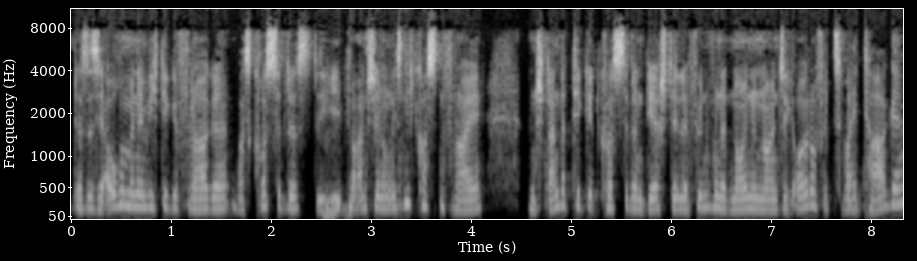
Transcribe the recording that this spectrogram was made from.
das ist ja auch immer eine wichtige Frage. Was kostet es? Die mhm. Veranstaltung ist nicht kostenfrei. Ein Standardticket kostet an der Stelle 599 Euro für zwei Tage.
